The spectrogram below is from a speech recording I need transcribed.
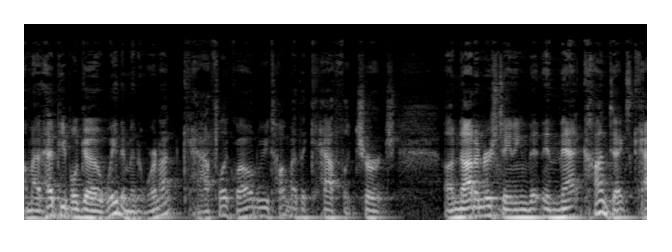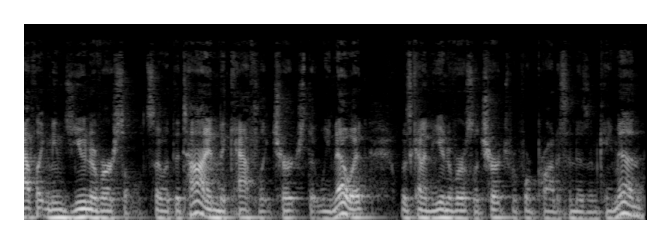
um, I've had people go, wait a minute, we're not Catholic. Why would we talk about the Catholic Church? Uh, not understanding that in that context, Catholic means universal. So at the time, the Catholic Church that we know it was kind of the universal church before Protestantism came in.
